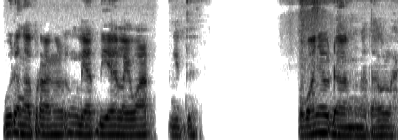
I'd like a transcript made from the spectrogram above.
Gue udah nggak pernah ngeliat dia lewat gitu. Pokoknya udah nggak tahu lah.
